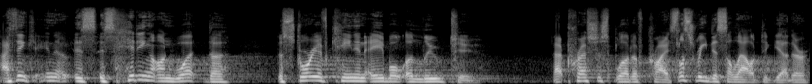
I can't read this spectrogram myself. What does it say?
I think, you know, is, is hitting on what the, the story of Cain and Abel allude to that precious blood of Christ. Let's read this aloud together.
